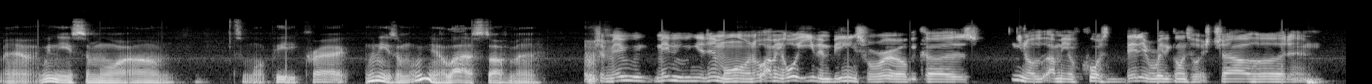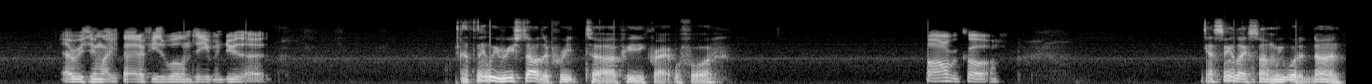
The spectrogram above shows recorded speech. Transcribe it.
man, we need some more um some more Peedi Crakk. We need some. We need a lot of stuff, man. Maybe we maybe we can get him on. I mean, or even Beans for real, because you know, I mean, of course, they didn't really go into his childhood and everything like that. If he's willing to even do that. I think we reached out to pre to uh, Peedi Crakk before. Oh, I don't recall. That seems like something we would have done.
